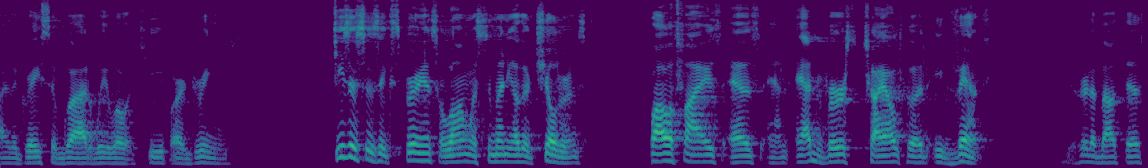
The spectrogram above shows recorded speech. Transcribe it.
By the grace of God, we will achieve our dreams. Jesus' experience, along with so many other children's, qualifies as an adverse childhood event. You heard about this,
